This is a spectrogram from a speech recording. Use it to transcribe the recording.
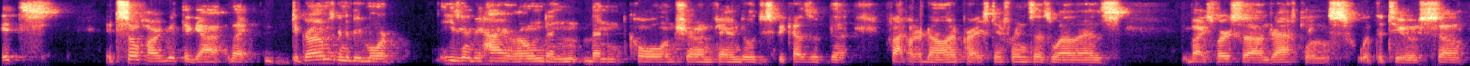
It's, it's so hard with the guy. Like DeGrom's going to be more he's going to be higher owned than than Cole, I'm sure, on FanDuel just because of the $500 price difference as well as vice versa on DraftKings with the two. So,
